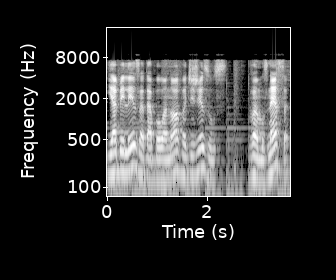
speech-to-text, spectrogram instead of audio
e a beleza da boa nova de Jesus. Vamos nessa?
